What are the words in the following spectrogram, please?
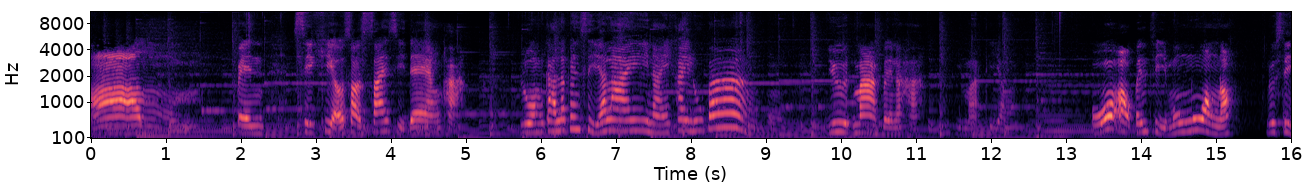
อ้อเป็นสีเขียวสอดไส้สีแดงค่ะ รวมกันแล้วเป็นสีอะไรไหนใครรู้บ้าง ยืดมากเลยนะคะหิมะเทียมโอ้ออกเป็นสีม่วงๆเนาะดูสิ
